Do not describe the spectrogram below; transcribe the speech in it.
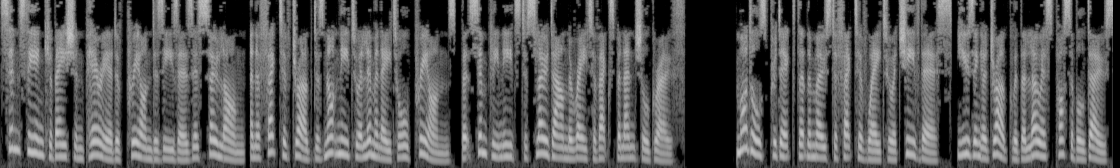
Since the incubation period of prion diseases is so long, an effective drug does not need to eliminate all prions, but simply needs to slow down the rate of exponential growth. Models predict that the most effective way to achieve this, using a drug with the lowest possible dose,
